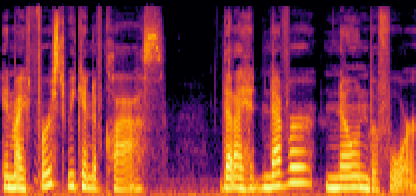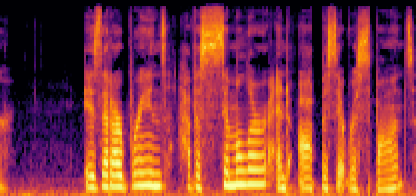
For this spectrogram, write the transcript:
in my first weekend of class that I had never known before is that our brains have a similar and opposite response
